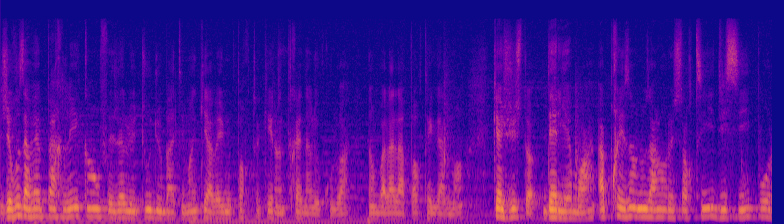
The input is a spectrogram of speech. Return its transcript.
Je vous avais parlé quand on faisait le tour du bâtiment qu'il y avait une porte qui rentrait dans le couloir. Donc voilà la porte également qui est juste derrière moi. À présent, nous allons ressortir d'ici pour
